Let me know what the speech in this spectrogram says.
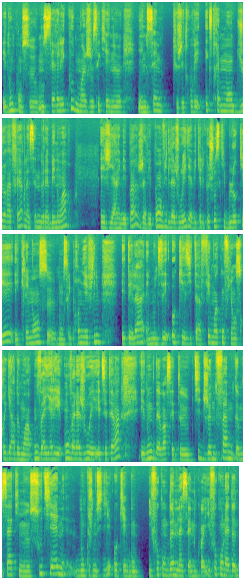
et donc on se, on se serrait les coudes. Moi, je sais qu'il y a une, il y a une scène que j'ai trouvée extrêmement dure à faire, la scène de la baignoire. Et j'y arrivais pas, j'avais pas envie de la jouer, il y avait quelque chose qui bloquait et Clémence, euh, dont c'est le premier film, était là, elle me disait "OK Zita, fais-moi confiance, regarde-moi, on va y aller, on va la jouer", etc. Et donc d'avoir cette euh, petite jeune femme comme ça qui me soutienne, donc je me suis dit "OK, bon, il faut qu'on donne la scène quoi, il faut qu'on la donne".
